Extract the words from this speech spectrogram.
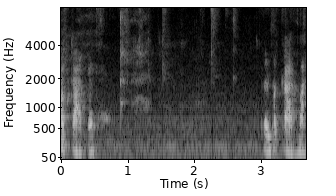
ผักกาดกันเป็นผักกาดปะ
